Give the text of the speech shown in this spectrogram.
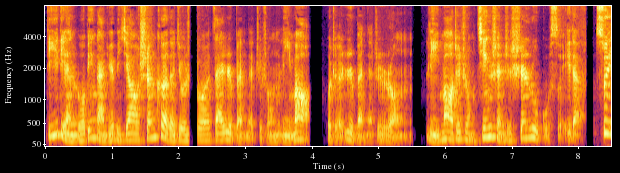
第一点，罗宾感觉比较深刻的就是说，在日本的这种礼貌。或者日本的这种礼貌这种精神是深入骨髓的。最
